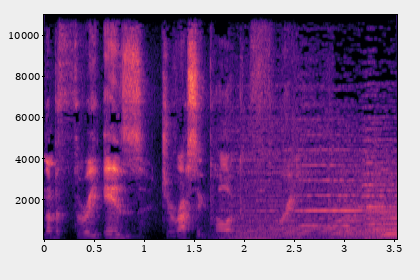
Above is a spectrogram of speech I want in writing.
number three is Jurassic Park 3.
